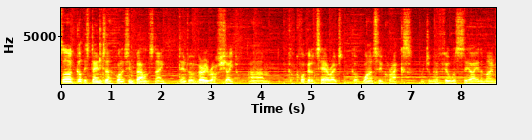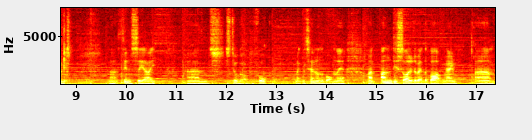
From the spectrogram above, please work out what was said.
So I've got this down to, well it's in balance now, down to a very rough shape. Um, got quite a bit of tear out, got one or two cracks which I'm going to fill with CA in a moment. Uh, thin CA and still got to perform, make the tenon on the bottom there. I'm undecided about the bark now. Um,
